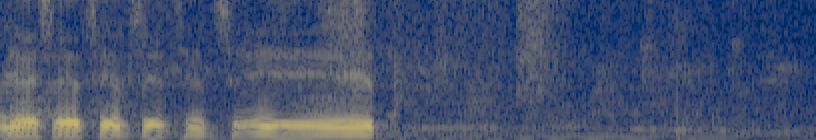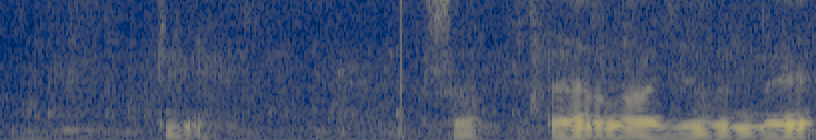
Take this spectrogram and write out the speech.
Ya set set set set set. Di setar majune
